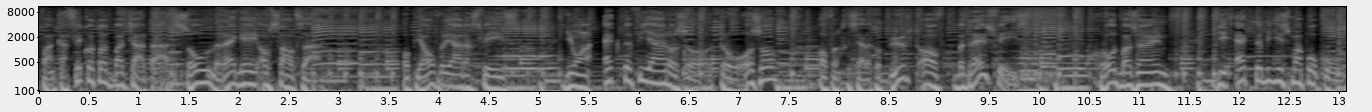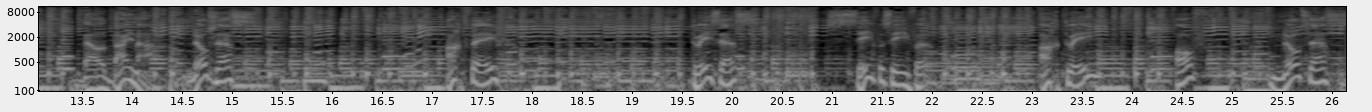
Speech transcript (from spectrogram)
Van Kaseko tot bachata, soul, reggae of salsa. Op jouw verjaardagsfeest, een echte verjaardagszo, trooso of een gezellige buurt- of bedrijfsfeest. Groot bazuin, die echte bietjes mapoku. Bel Dyna 06 85 26 77 82 of 06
